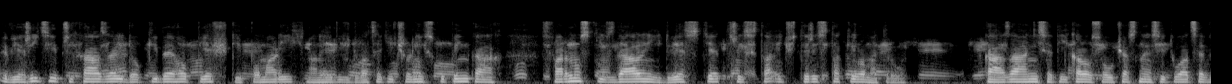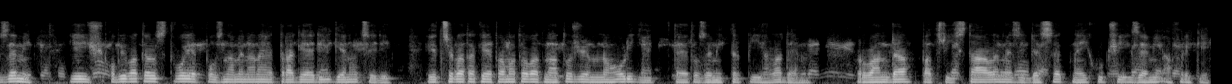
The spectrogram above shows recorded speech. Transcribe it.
Věřící přicházeli do Kybého pěšky po malých na nejvýš 20 členných skupinkách z farností vzdálených 200, 300 i 400 kilometrů. Kázání se týkalo současné situace v zemi, jejíž obyvatelstvo je poznamenané tragédií genocidy. Je třeba také pamatovat na to, že mnoho lidí v této zemi trpí hladem. Rwanda patří stále mezi deset nejchudších zemí Afriky.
